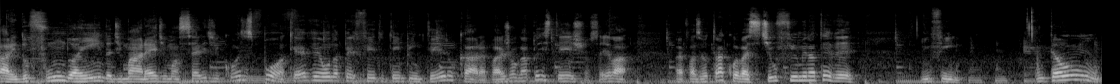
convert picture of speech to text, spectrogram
Cara, e do fundo ainda, de maré, de uma série de coisas, pô, quer ver onda perfeita o tempo inteiro, cara, vai jogar Playstation, sei lá, vai fazer outra coisa, vai assistir o um filme na TV, enfim. Então,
